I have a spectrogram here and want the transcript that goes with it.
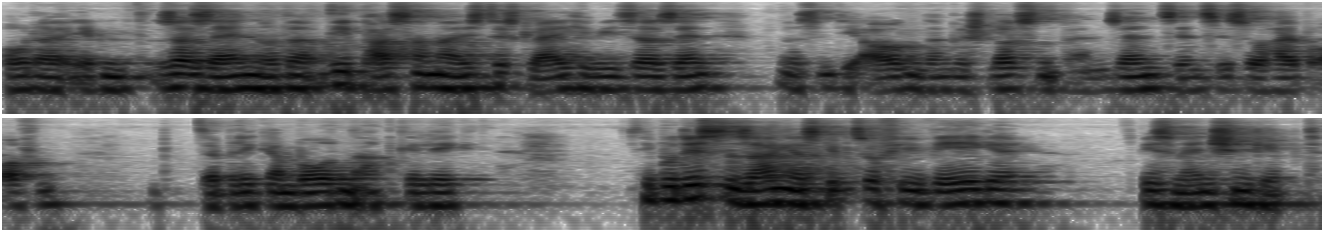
oder eben Sazen oder Vipassana ist das gleiche wie Sazen, nur sind die Augen dann geschlossen. Beim Zen sind sie so halb offen, der Blick am Boden abgelegt. Die Buddhisten sagen, es gibt so viele Wege, wie es Menschen gibt.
